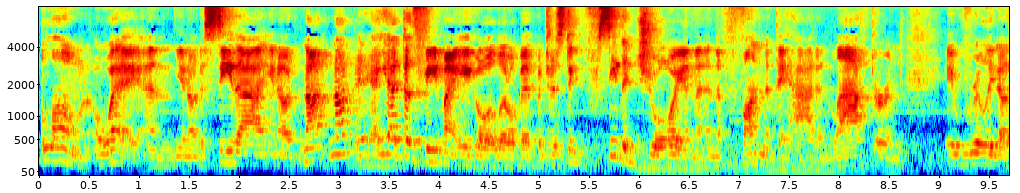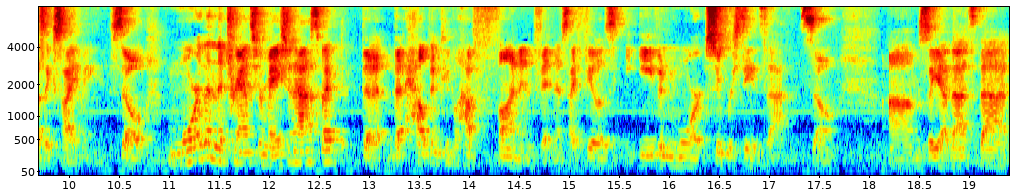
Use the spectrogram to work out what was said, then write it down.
blown away. And you know, to see that, you know, not not yeah, it does feed my ego a little bit, but just to see the joy and the and the fun that they had and laughter, and it really does excite me. So more than the transformation aspect, the, the helping people have fun in fitness, I feel is even more supersedes that. So, um, so yeah, that's that.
